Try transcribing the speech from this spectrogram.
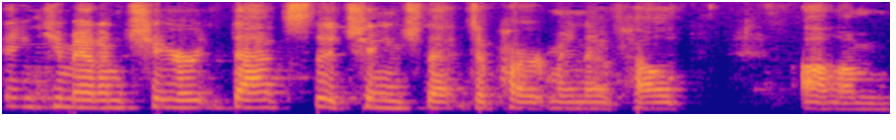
Thank you, Madam Chair. That's the change that Department of Health um,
